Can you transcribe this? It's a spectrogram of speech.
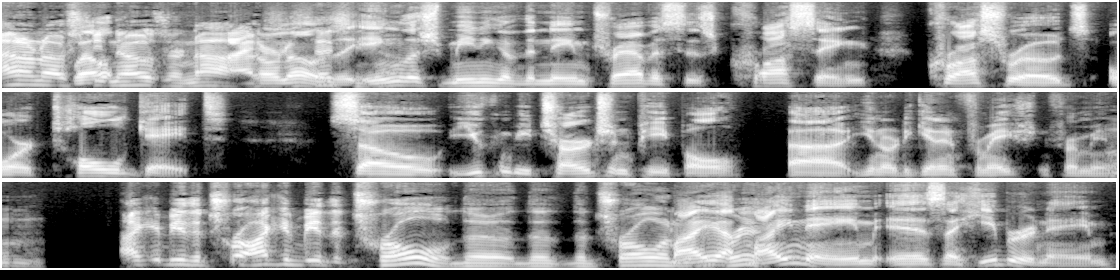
I don't know if well, she knows or not. I don't know. The she English meaning of the name Travis is crossing, crossroads, or toll gate. So you can be charging people, uh, you know, to get information from you. Mm. I could be the troll. I could be the troll. The the the troll. in My the uh, my name is a Hebrew name,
